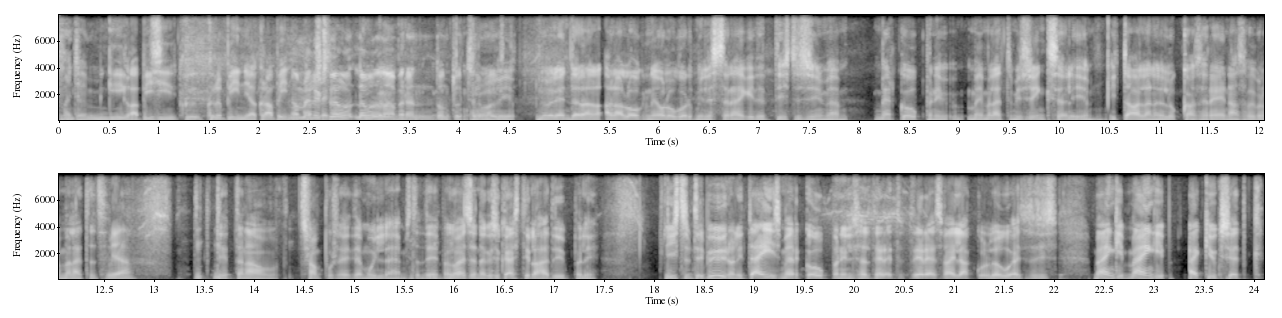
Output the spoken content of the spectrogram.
ma ei tea, mingi iga pisi krõbin ja krabin. no meil üks lõuna, lõunanaaber on tuntud selle poolest. mul oli endal analoogne olukord, millest sa räägid, et istusime Merko Openi, ma ei mäleta, mis ring see oli, itaallane Luka Serena, sa võib-olla mäletad? teeb täna šampuseid ja mulle ja mis ta teeb, aga ühesõnaga niisugune hästi lahe tüüp oli. istusime, tribüün oli täis Merko Openil seal tere, Teres väljakul õues ja siis mängib, mängib, äkki üks hetk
